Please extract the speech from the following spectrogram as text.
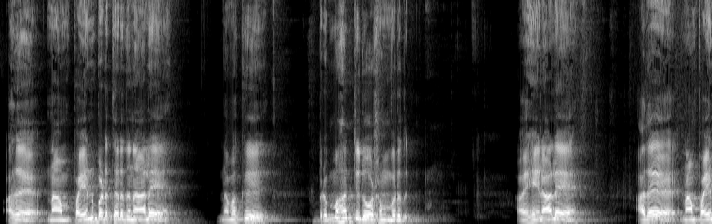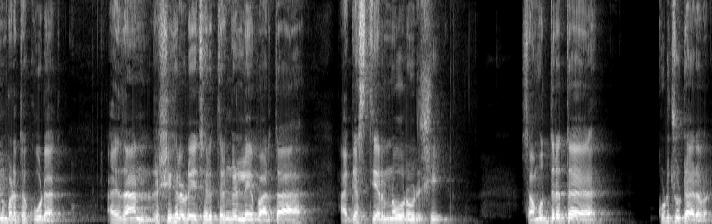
அதை நாம் பயன்படுத்துறதுனாலே நமக்கு பிரம்மஹத்தி தோஷம் வருது. ஆகையினால அதை நாம் பயன்படுத்தக்கூடாது. அதுதான் ரிஷிகளுடைய சரித்திரங்களிலே பார்த்தா அகஸ்தியர்னு ஒரு ரிஷி சமுத்திரத்தை குடிச்சுட்டார் அவர்.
